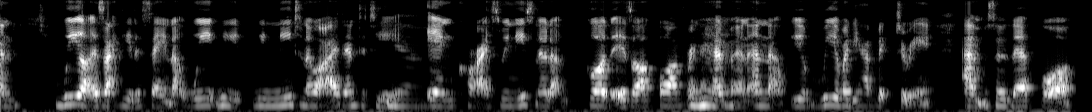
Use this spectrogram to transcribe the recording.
And we are exactly the same. That we we we need to know our identity Yeah. in Christ. We need to know that God is our Father in Mhm. heaven, and that we we already have victory. Um. So therefore,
